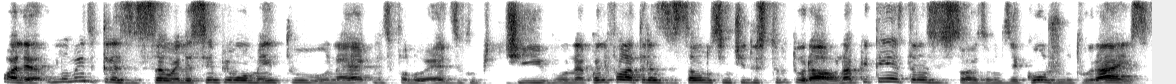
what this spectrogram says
Olha, o momento de transição ele é sempre um momento, né, como você falou, é disruptivo, né? Quando ele fala transição no sentido estrutural, né? Porque tem as transições, vamos dizer, conjunturais,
